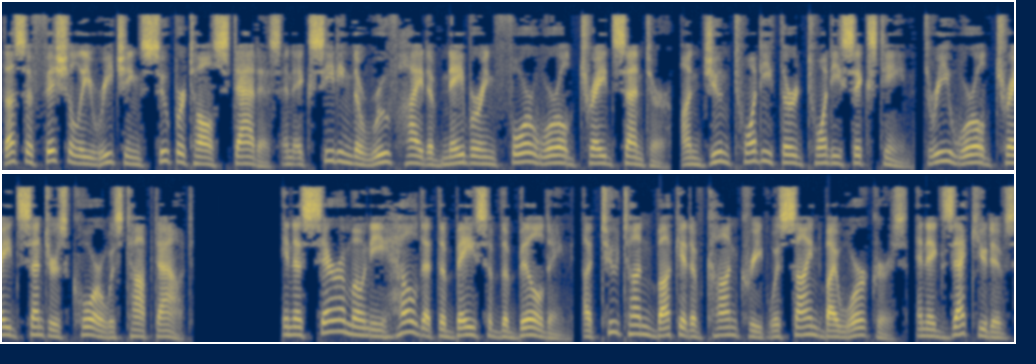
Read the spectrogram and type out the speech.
thus officially reaching supertall status and exceeding the roof height of neighboring 4 World Trade Center. On June 23, 2016, 3 World Trade Center's core was topped out. In a ceremony held at the base of the building, a two-ton bucket of concrete was signed by workers, and executives,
